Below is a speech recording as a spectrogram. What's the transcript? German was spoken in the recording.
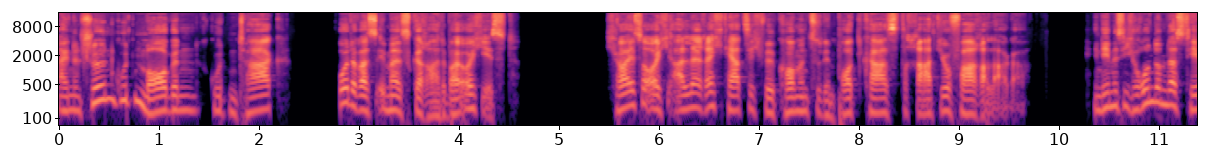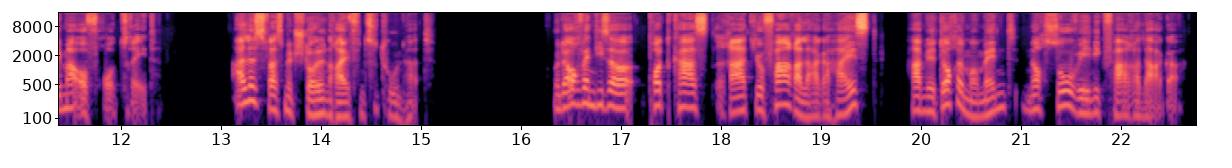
Einen schönen guten Morgen, guten Tag oder was immer es gerade bei euch ist. Ich heiße euch alle recht herzlich willkommen zu dem Podcast Radio Fahrerlager, in dem es sich rund um das Thema Offroad dreht. Alles, was mit Stollenreifen zu tun hat. Und auch wenn dieser Podcast Radio Fahrerlager heißt, haben wir doch im Moment noch so wenig Fahrerlager.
